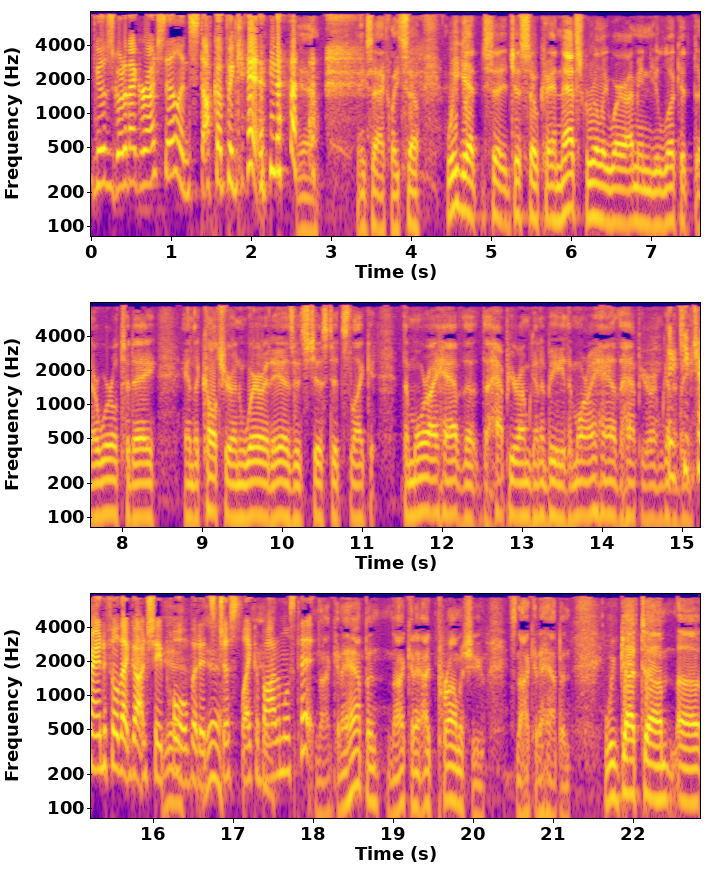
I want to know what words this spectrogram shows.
we'll just go to that garage sale and stock up again. yeah, exactly. So we get so- just so, and that's really where I mean, you look at our world today and the culture and where it is. It's just, it's like the more I have, the the happier I'm going to be. The more I have, the happier I'm going to be. keep trying to fill that God-shaped Yeah, hole, but it's yeah, just like a bottomless pit. Not going to happen. Not going to. I promise you, it's not going to happen. We've got um, uh,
